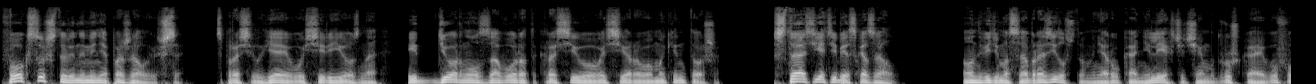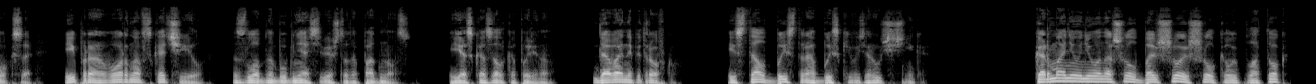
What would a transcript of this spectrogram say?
«Фоксу, что ли, на меня пожалуешься?» — спросил я его серьезно и дернул за ворот красивого серого макинтоша. «Встать, я тебе сказал!» Он, видимо, сообразил, что у меня рука не легче, чем у дружка его Фокса, и проворно вскочил, злобно бубня себе что-то под нос. Я сказал Копырину, «Давай на Петровку», и стал быстро обыскивать ручечника. Кармане у него нашел большой шелковый платок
